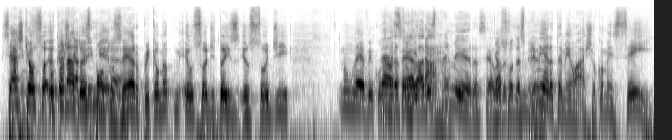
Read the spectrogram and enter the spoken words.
Você acha que eu sou. Eu tô na que a 2.0 primeira- porque o meu, eu sou de dois. Eu sou de. Não levo em Não, consideração. você é lá das guitarra. primeiras. Você é lá Eu sou das primeiras também, eu acho. Eu comecei.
